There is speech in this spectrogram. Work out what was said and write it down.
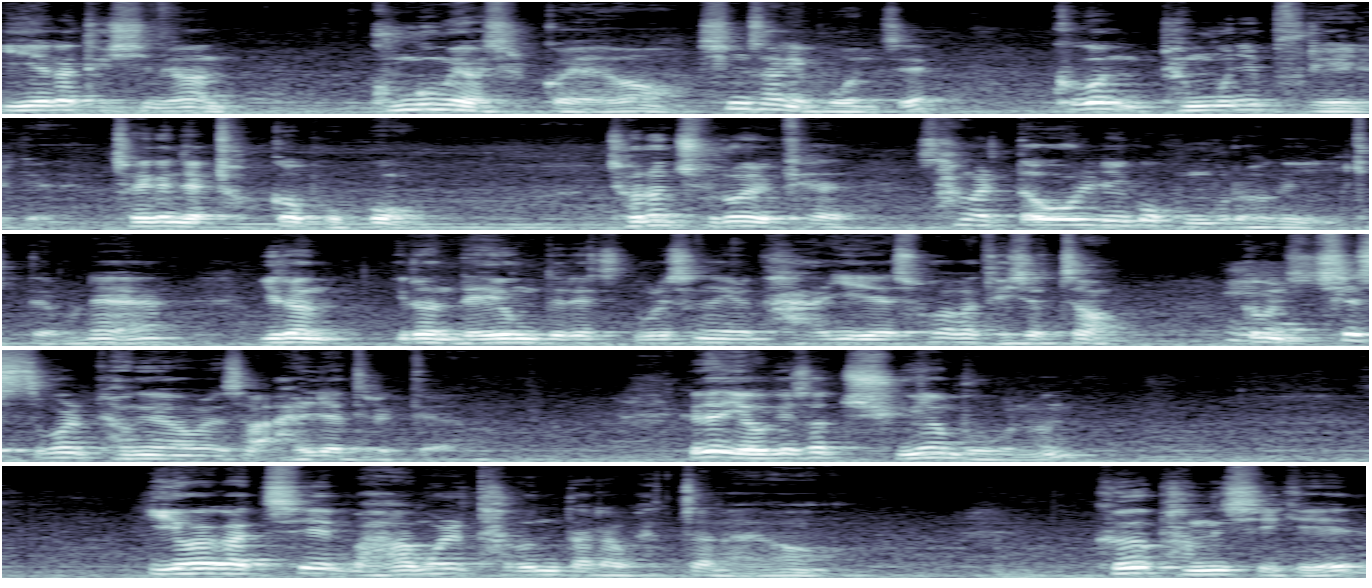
이해가 되시면 궁금해하실 거예요. 심상이 뭔지. 그건 백문이 불여일견. 저희가 이제 겪어보고 저는 주로 이렇게 상을 떠올리고 공부를 하고 있기 때문에 이런 이런 내용들이 우리 선생님이 다 이해 소화가 되셨죠? 네. 그럼 실습을 병행하면서 알려드릴게요. 근데 여기서 중요한 부분은 이와 같이 마음을 다룬다라고 했잖아요. 그 방식이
